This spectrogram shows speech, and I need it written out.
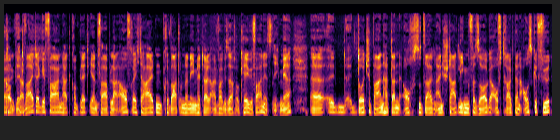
ist komplett Kraft. weitergefahren, hat komplett ihren Fahrplan aufrechterhalten. Privatunternehmen hätte halt einfach gesagt, okay, wir fahren jetzt nicht mehr. Äh, Deutsche Bahn hat dann auch sozusagen einen staatlichen Versorgeauftrag dann ausgeführt.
